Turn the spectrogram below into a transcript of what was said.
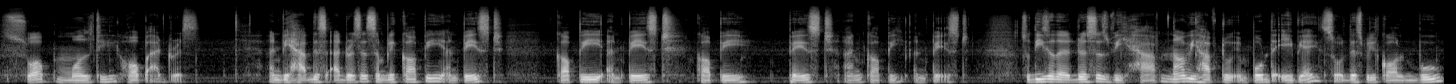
Swap multi-hop address. And we have this addresses simply copy and paste. Copy and paste copy paste and copy and paste so these are the addresses we have. Now we have to import the ABI so this will call boo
